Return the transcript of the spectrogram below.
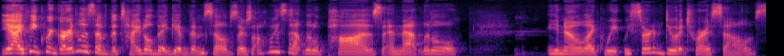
yeah, I think regardless of the title they give themselves, there's always that little pause and that little you know, like we we sort of do it to ourselves.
